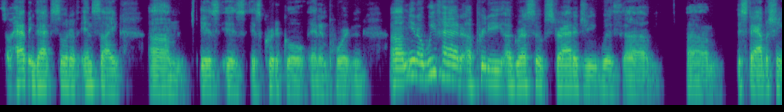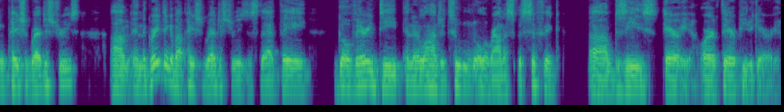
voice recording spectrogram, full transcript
so having that sort of insight um, is is is critical and important. Um, you know, we've had a pretty aggressive strategy with um, um establishing patient registries, um, and the great thing about patient registries is that they go very deep and they're longitudinal around a specific um, disease area or therapeutic area,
